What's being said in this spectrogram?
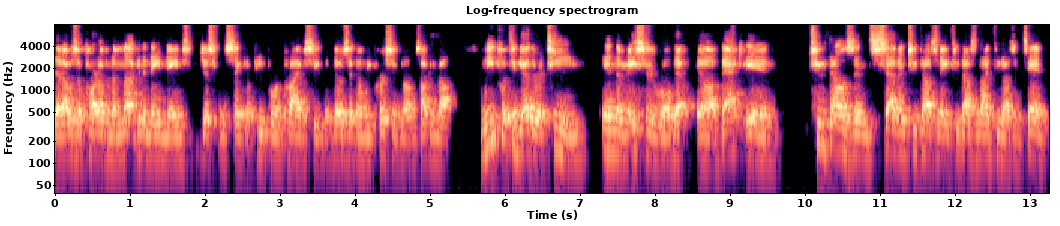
that I was a part of, and I'm not going to name names just for the sake of people and privacy, but those that know me personally know I'm talking about. We put together a team in the masonry world that uh, back in 2007, 2008, 2009, 2010,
